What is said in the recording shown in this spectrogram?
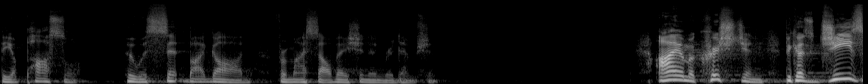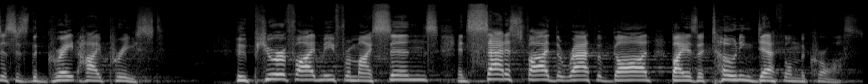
the apostle who was sent by God for my salvation and redemption. I am a Christian because Jesus is the great high priest who purified me from my sins and satisfied the wrath of God by his atoning death on the cross.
